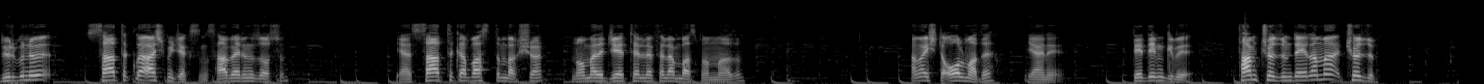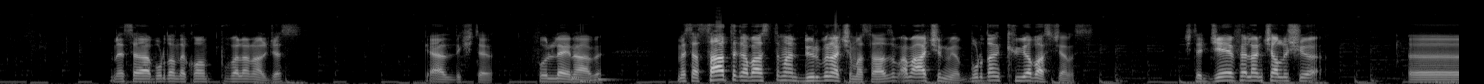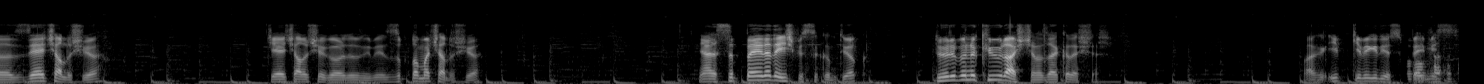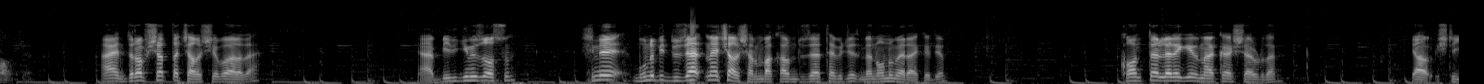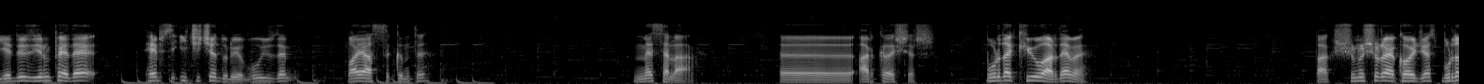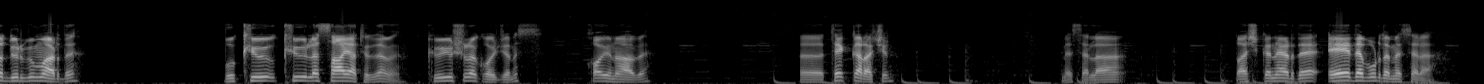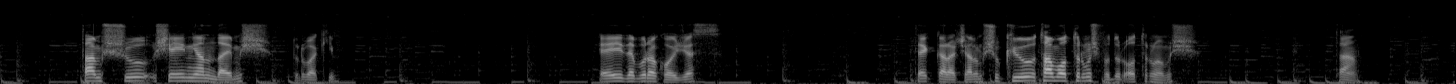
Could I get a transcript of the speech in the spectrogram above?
Dürbünü sağ tıkla açmayacaksınız. Haberiniz olsun. Yani sağ tıka bastım bak şu an. Normalde CTRL falan basmam lazım. Ama işte olmadı. Yani dediğim gibi tam çözüm değil ama çözüm. Mesela buradan da kompu falan alacağız. Geldik işte. Full lane abi. Mesela sağ tıka bastım hani dürbün açılması lazım ama açılmıyor. Buradan Q'ya basacaksınız. İşte C falan çalışıyor. Ee, Z çalışıyor. C çalışıyor gördüğünüz gibi. Zıplama çalışıyor. Yani spreyde de hiçbir sıkıntı yok. Dürbünü Q ile açacaksınız arkadaşlar. Bakın ip gibi gidiyor spreyimiz. Aynen drop shot da çalışıyor bu arada. Ya bilginiz olsun. Şimdi bunu bir düzeltmeye çalışalım bakalım düzeltebileceğiz? Ben onu merak ediyorum. Kontrollere girin arkadaşlar buradan. Ya işte 720p'de hepsi iç içe duruyor. Bu yüzden bayağı sıkıntı. Mesela eee, arkadaşlar burada Q var değil mi? Bak şunu şuraya koyacağız. Burada dürbün vardı. Bu Q, Q ile sağa atıyor değil mi? Q'yu şuraya koyacaksınız. Koyun abi. Ee, tekrar açın. Mesela başka nerede? E de burada mesela. Tam şu şeyin yanındaymış. Dur bakayım. E'yi de bura koyacağız. Tekrar açalım. Şu Q tam oturmuş mudur? Oturmamış. Tamam.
